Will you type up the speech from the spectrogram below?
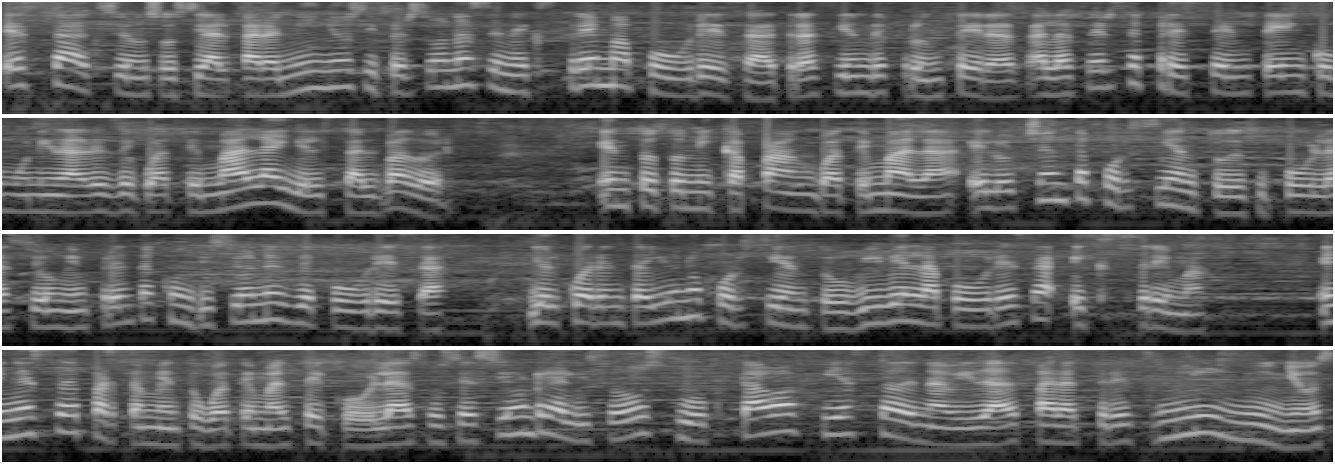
esta acción social para niños y personas en extrema pobreza trasciende fronteras al hacerse presente en comunidades de Guatemala y El Salvador. En Totonicapán, Guatemala, el 80% de su población enfrenta condiciones de pobreza y el 41% vive en la pobreza extrema. En este departamento guatemalteco, la asociación realizó su octava fiesta de Navidad para 3.000 niños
